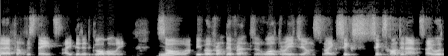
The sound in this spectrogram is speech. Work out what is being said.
uh, from the States, I did it globally. Yeah. So people from different world regions, like six six continents. I would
